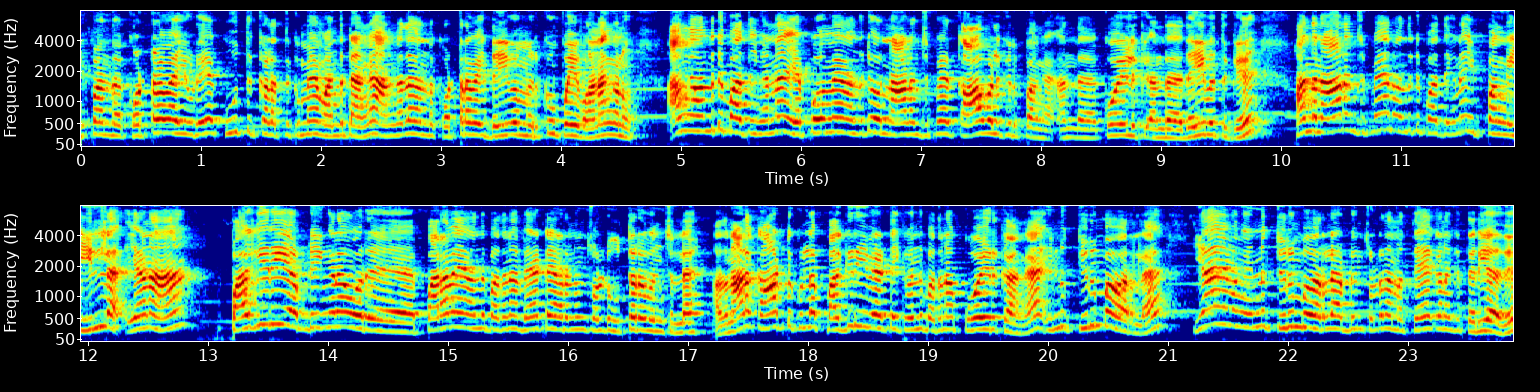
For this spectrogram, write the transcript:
இப்போ அந்த கொற்றவையுடைய கூத்துக்களத்துக்குமே வந்துட்டாங்க. அங்கே தான் அந்த கொற்றவை தெய்வம் இருக்கும் போய் வணங்கணும். அங்கே வந்துட்டு பார்த்தீங்கன்னா எப்போவுமே வந்துட்டு ஒரு நாலஞ்சு பேர் காவலுக்கு இருப்பாங்க அந்த கோயிலுக்கு அந்த தெய்வத்துக்கு. அந்த நாலஞ்சு பேர் வந்துட்டு பார்த்தீங்கன்னா இப்போ அங்கே இல்லை. ஏன்னா பகிரி அப்படிங்கிற ஒரு பறவையை வந்து பார்த்தோன்னா வேட்டையாடணும்னு சொல்லிட்டு உத்தரவு வந்துச்சுல்ல. அதனால காட்டுக்குள்ளே பகிரி வேட்டைக்கு வந்து பார்த்தோன்னா போயிருக்காங்க. இன்னும் திரும்ப வரல. ஏன் இவங்க இன்னும் திரும்ப வரல அப்படின்னு சொல்லிட்டு நம்ம தேக்கனுக்கு தெரியாது.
